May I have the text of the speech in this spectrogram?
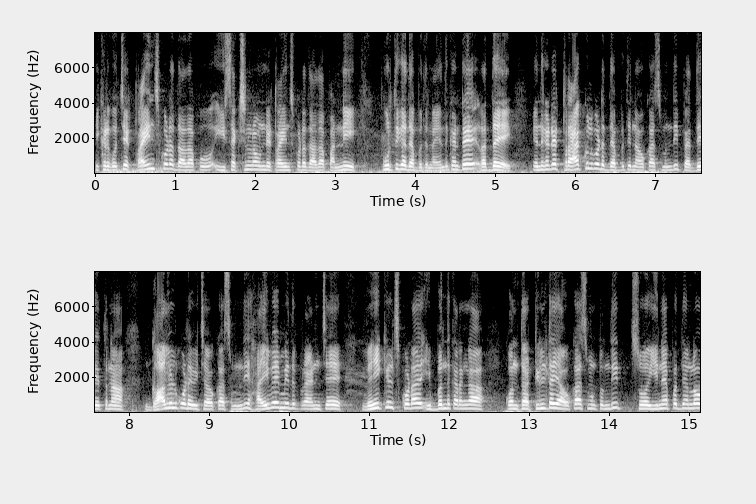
ఇక్కడికి వచ్చే ట్రైన్స్ కూడా దాదాపు ఈ సెక్షన్లో ఉండే ట్రైన్స్ కూడా దాదాపు అన్నీ పూర్తిగా దెబ్బతిన్నాయి. ఎందుకంటే రద్దయ్యాయి. ఎందుకంటే ట్రాకులు కూడా దెబ్బతినే అవకాశం ఉంది. పెద్ద ఎత్తున గాలులు కూడా ఇచ్చే అవకాశం ఉంది. హైవే మీద ప్రయాణించే వెహికల్స్ కూడా ఇబ్బందికరంగా కొంత టిల్ట్ అయ్యే అవకాశం ఉంటుంది. సో ఈ నేపథ్యంలో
